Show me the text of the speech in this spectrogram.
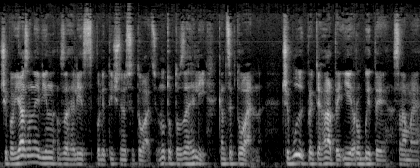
Чи пов'язаний він взагалі з політичною ситуацією? Ну тобто, взагалі концептуально. Чи будуть притягати і робити саме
